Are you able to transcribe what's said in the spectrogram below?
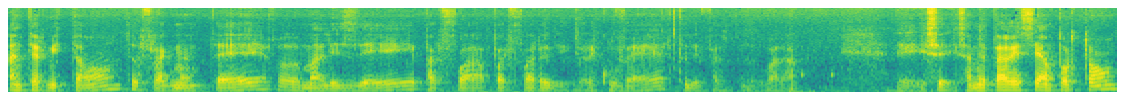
intermittente, fragmentaire, malaisée, parfois, parfois recouverte. voilà. Et ça me paraissait important,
